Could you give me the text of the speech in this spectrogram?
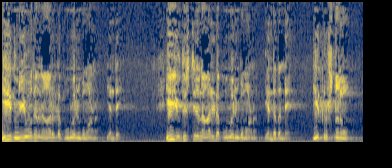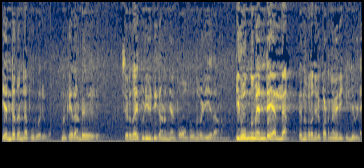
ഈ ദുര്യോധനൻ ആരുടെ പൂർവരൂപമാണ് എന്റെ. ഈ യുധിഷ്ഠിരൻ ആരുടെ പൂർവരൂപമാണ് എന്റെ തന്നെ. ഈ കൃഷ്ണനോ എന്റെ തന്നെ പൂർവരൂപം. നിങ്ങൾക്ക് ഏതാണ്ട് ചെറുതായി പിടികിട്ടി കാണും ഞാൻ പോകാൻ പോകുന്ന വഴി ഏതാണ്. ഇതൊന്നും എന്റെ അല്ല എന്ന് പറഞ്ഞൊരു പഠനം എനിക്കില്ല ഇവിടെ.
